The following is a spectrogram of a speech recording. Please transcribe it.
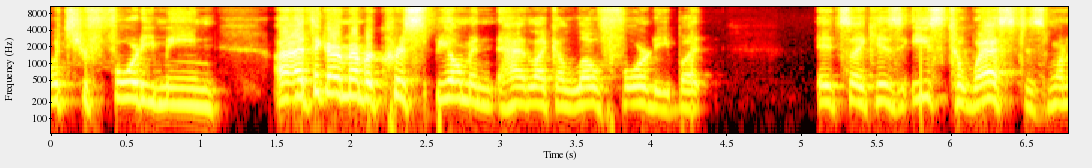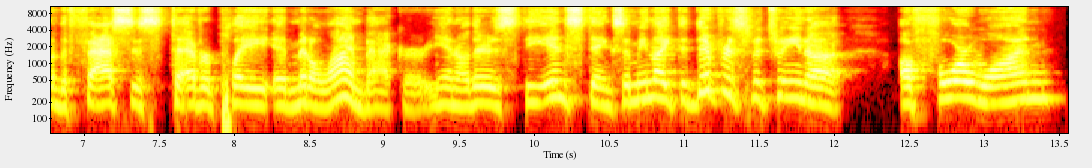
what's your forty mean? I, I think I remember Chris Spielman had like a low forty, but it's like his east to west is one of the fastest to ever play at middle linebacker. You know, there's the instincts. I mean, like the difference between a a four one,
